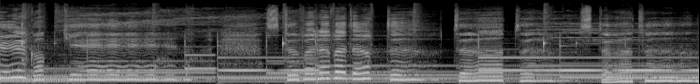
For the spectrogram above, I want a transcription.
즐겁게 Assignment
